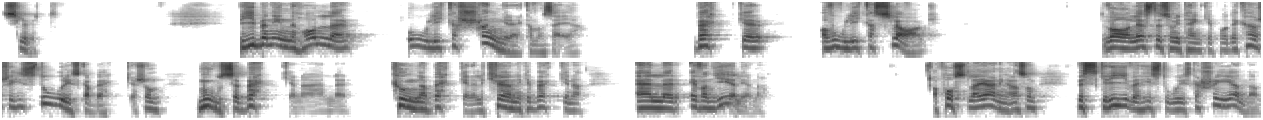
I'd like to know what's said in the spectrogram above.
slut. Bibeln innehåller olika genrer kan man säga. Böcker av olika slag. Det vanligaste som vi tänker på det är kanske historiska böcker som Moseböckerna eller kungaböckerna eller krönikeböckerna eller evangelierna. Apostlagärningarna som beskriver historiska skeenden.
